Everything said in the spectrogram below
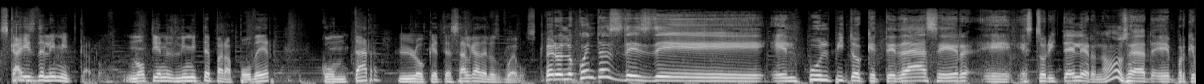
sky is the limit, cabrón. No tienes límite para poder contar lo que te salga de los huevos. Pero lo cuentas desde el púlpito que te da ser eh, storyteller, ¿no? O sea, eh, porque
